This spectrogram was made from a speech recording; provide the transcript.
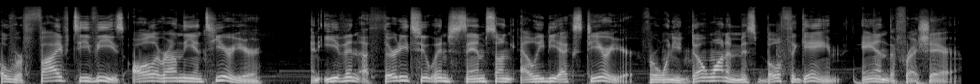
over 5 TVs all around the interior, and even a 32-inch Samsung LED exterior for when you don't want to miss both the game and the fresh air.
